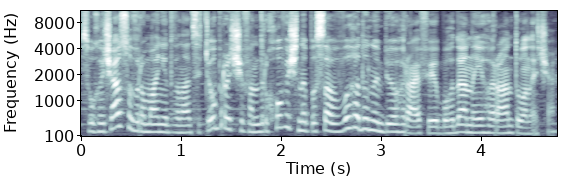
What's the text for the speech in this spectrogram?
Свого часу в романі «12 обручів Андрухович написав вигадану біографію Богдана Ігора Антонича.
